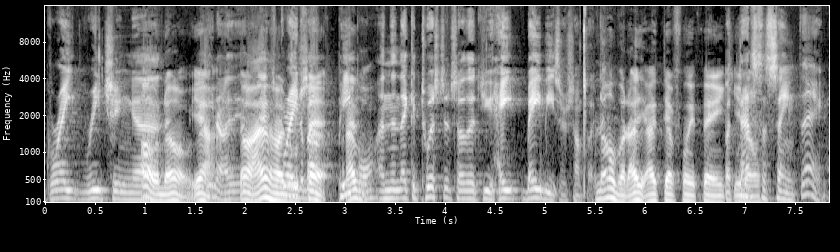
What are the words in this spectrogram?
great reaching uh, Oh, no, yeah. you know, No, I it's great 100%. about people I've- and then they can twist it so that you hate babies or something. No, but I, I definitely think but that's know. the same thing.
